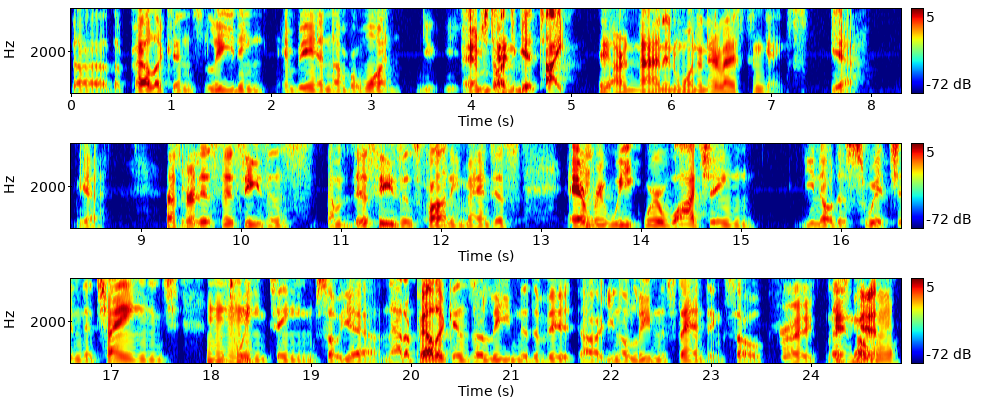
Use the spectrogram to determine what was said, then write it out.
the the Pelicans leading and being number one. You, you And- start to get tight. They are nine and one in their last ten games. Yeah, yeah. That's Yeah, crazy. this this season's um this season's funny, man. Just every week we're watching, you know, the switch and the change Mhm. between teams. So yeah, now the Pelicans are leading the divid, uh, you know, leading the standings. So right. let's and go, yeah, man.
